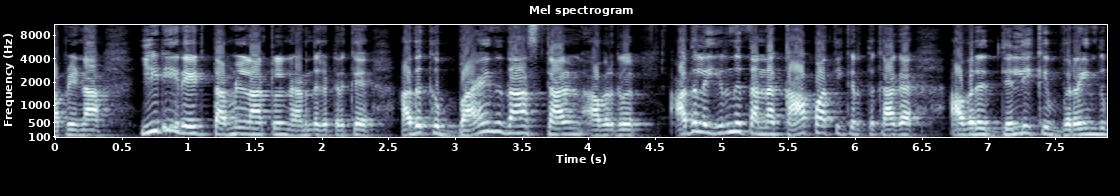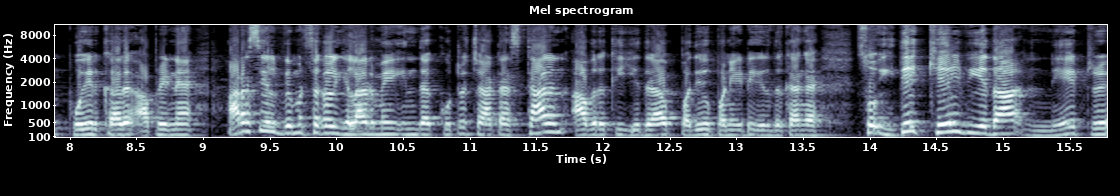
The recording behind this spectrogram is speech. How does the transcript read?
அப்படின்னா இடி ரைட் தமிழ்நாட்டில் நடந்துகிட்டு இருக்கு. அதுக்கு பயந்துதான் ஸ்டாலின் அவர்கள் அதுல இருந்து தன்னை காப்பாத்திக்கிறதுக்காக அவர் டெல்லிக்கு விரைந்து போயிருக்காரு அப்படின்னு அரசியல் விமர்சகர்கள் எல்லாருமே இந்த குற்றச்சாட்டை ஸ்டாலின் அவருக்கு எதிராக பதிவு பண்ணிட்டு இருந்திருக்காங்க. சோ இதே கேள்வியை தான் நேற்று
